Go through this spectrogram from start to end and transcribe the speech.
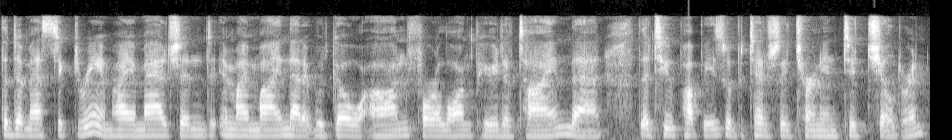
the domestic dream. I imagined in my mind that it would go on for a long period of time, that the two puppies would potentially turn into children,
